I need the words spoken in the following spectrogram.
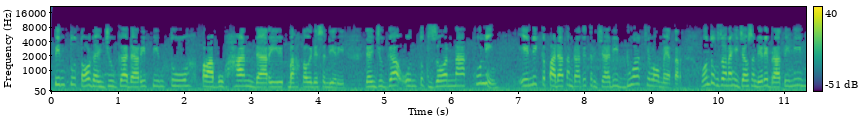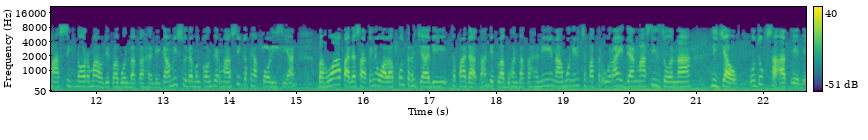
pintu tol dan juga dari pintu pelabuhan dari Bakauheni sendiri. Dan juga untuk zona kuning ini kepadatan berarti terjadi 2 km. Untuk zona hijau sendiri berarti ini masih normal di Pelabuhan Bakaheni. Kami sudah mengkonfirmasi ke pihak polisian bahwa pada saat ini walaupun terjadi kepadatan di Pelabuhan Bakaheni namun ini cepat terurai dan masih zona hijau untuk saat ini.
